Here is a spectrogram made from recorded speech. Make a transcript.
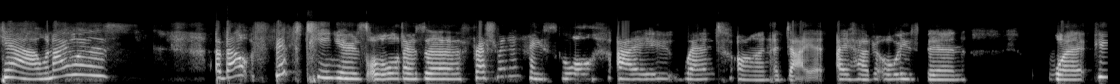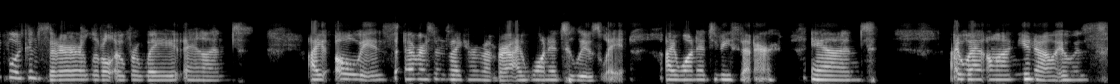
Yeah, when I was about 15 years old, as a freshman in high school, I went on a diet. I had always been what people would consider a little overweight and I always, ever since I can remember, I wanted to lose weight. I wanted to be thinner. And I went on, you know, it was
